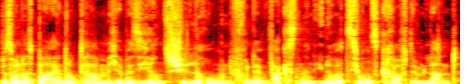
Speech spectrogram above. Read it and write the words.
Besonders beeindruckt haben mich aber Sierens Schilderungen von der wachsenden Innovationskraft im Land.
